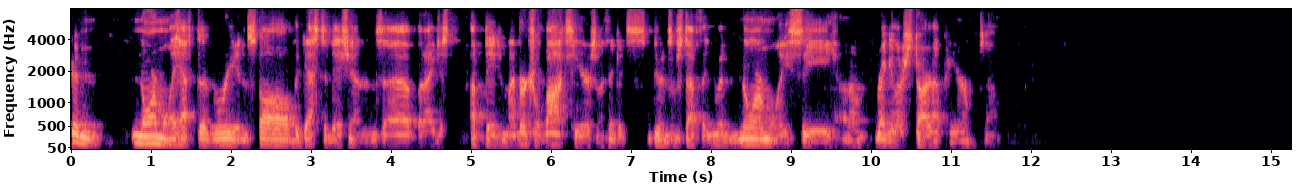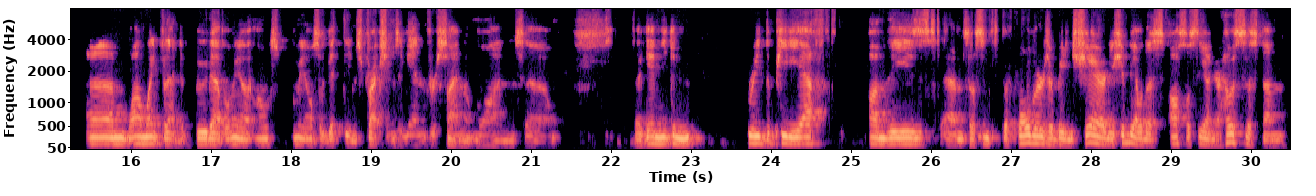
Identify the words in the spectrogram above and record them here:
shouldn't normally have to reinstall the guest additions, uh, but I just updated my VirtualBox here, so I think it's doing some stuff that you would normally see on a regular startup here. So. Um, while I'm waiting for that to boot up, let me also, let me also get the instructions again for assignment one. So, so again, you can read the PDF on these. Um, so since the folders are being shared, you should be able to also see on your host system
